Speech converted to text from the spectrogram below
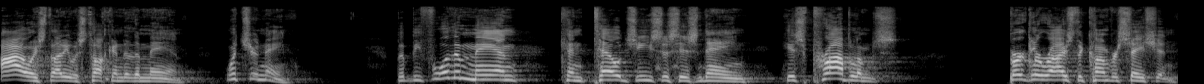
I always thought he was talking to the man. What's your name? But before the man can tell Jesus his name, his problems burglarize the conversation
